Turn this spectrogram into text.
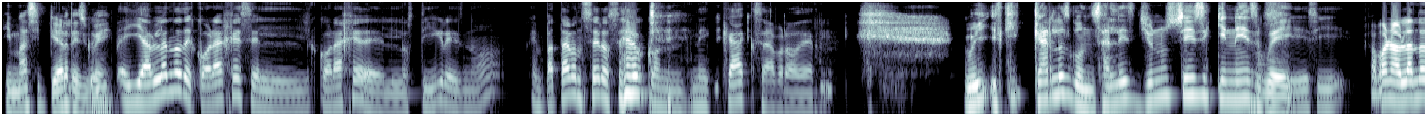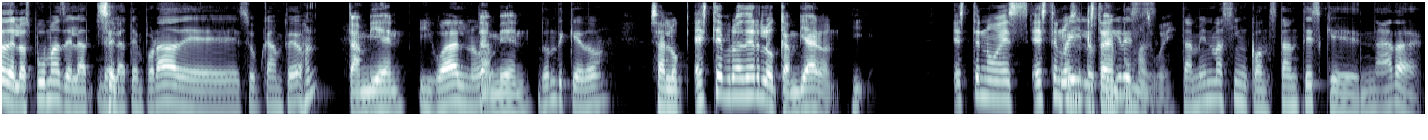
Y más si pierdes, güey. Y, hablando de corajes, el coraje de los Tigres, ¿no? Empataron 0-0 con Necaxa, brother. Güey, es que Carlos González, yo no sé si quién es, güey. sí, sí. Ah, bueno, hablando de los Pumas de la, de la temporada de subcampeón. También. Igual, ¿no? También. ¿Dónde quedó? O sea, este brother lo cambiaron. Y, este no es, este no es el que está en Pumas, güey. También más inconstantes que nada.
